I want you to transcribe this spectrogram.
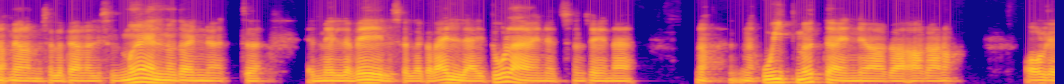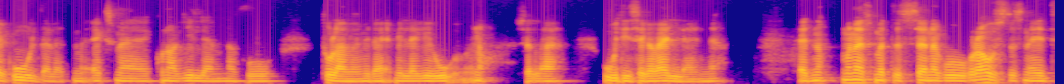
noh, me oleme selle peale lihtsalt mõelnud, on ju, et, et meile veel sellega välja ei tule, on ju, et see on selline noh, noh uitmõte on ju, aga, aga noh, olge kuuldel, et me, eks me kunagi hiljem nagu tuleme midagi, millegi noh, selle uudisega välja, on ju. et noh, mõnes mõttes see nagu rahustas neid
